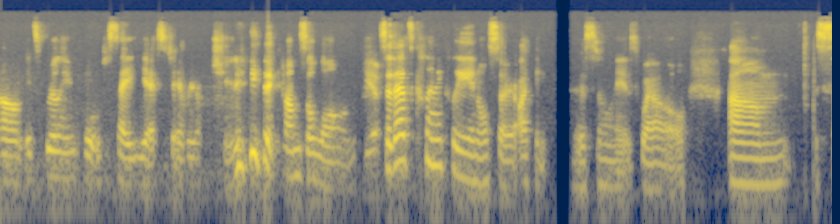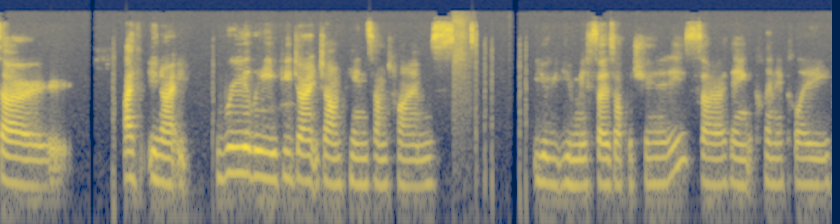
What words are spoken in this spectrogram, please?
um, it's really important to say yes to every opportunity that comes along. Yep. So that's clinically and also I think personally as well. Um, so I, you know, really, if you don't jump in, sometimes you you miss those opportunities. So I think clinically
